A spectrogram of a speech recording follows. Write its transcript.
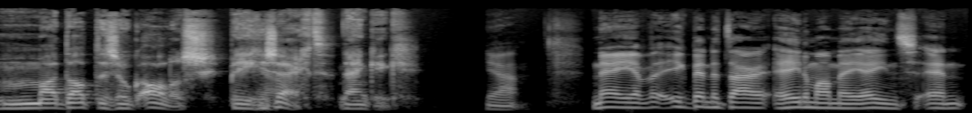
Maar dat is ook alles, ben je gezegd, denk ik. Ja. Nee, ik ben het daar helemaal mee eens. En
